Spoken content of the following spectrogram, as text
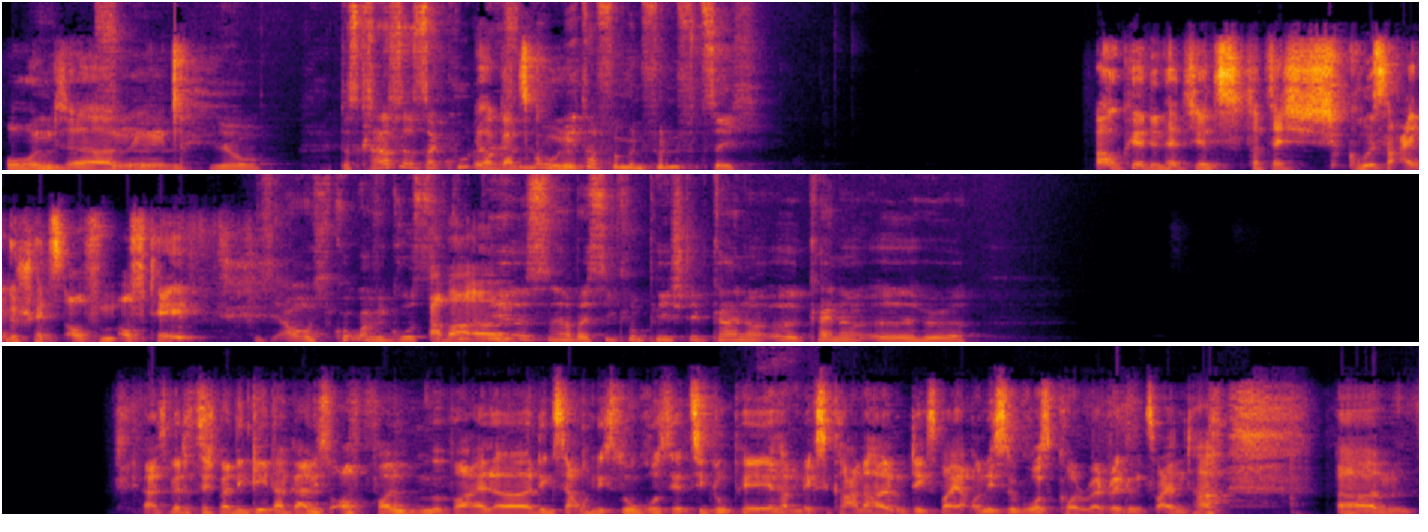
Und, ähm, äh, jo. Das krasse ist, Sakuda ja, ganz ist cool. 1,55 Meter. Ah, okay, den hätte ich jetzt tatsächlich größer eingeschätzt auf, auf Tape. Ich auch. Ich guck mal, wie groß Aber, ähm, ist. Ja, bei Cyclope steht keine, äh, keine äh, Höhe. Ja, ist mir tatsächlich bei den Gegnern gar nicht so aufgefallen, weil äh, Dings ja auch nicht so groß, der Cyclope, hat einen Mexikaner halt und Dings war ja auch nicht so groß, Cole Redrick im zweiten Tag. Ähm,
